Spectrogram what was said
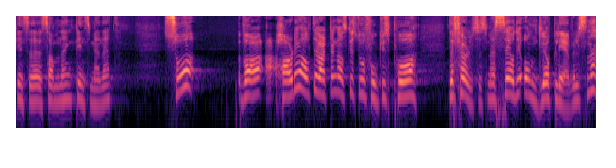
pinsesammenheng, pinsemenighet, så var, har det jo alltid vært en ganske stor fokus på det følelsesmessige og de åndelige opplevelsene.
